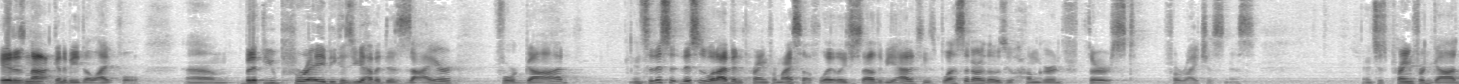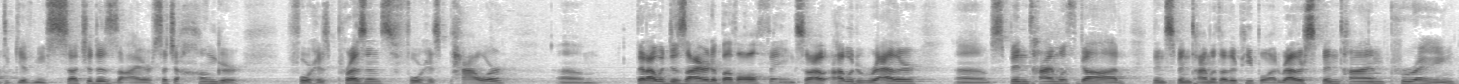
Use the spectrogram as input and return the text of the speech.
is not going to be delightful. Um, but if you pray because you have a desire for God, and so this, this is what I've been praying for myself lately, just out of the Beatitudes. Blessed are those who hunger and thirst for righteousness. And just praying for God to give me such a desire, such a hunger for His presence, for His power, um, that I would desire it above all things. So I, I would rather um, spend time with God than spend time with other people. I'd rather spend time praying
